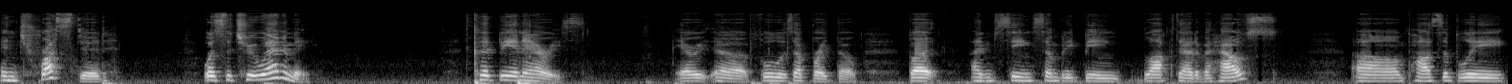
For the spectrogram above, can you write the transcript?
entrusted was the true enemy. Could be an Aries. Aries uh, Fool is upright though. But I'm seeing somebody being locked out of a house. Um, possibly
